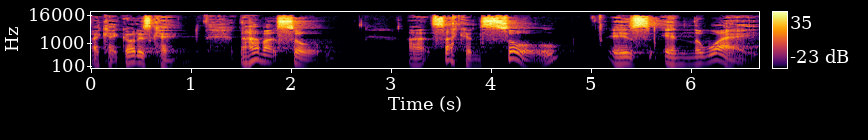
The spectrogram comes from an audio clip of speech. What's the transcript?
Okay, God is king. Now, how about Saul? Uh, second, Saul is in the way.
